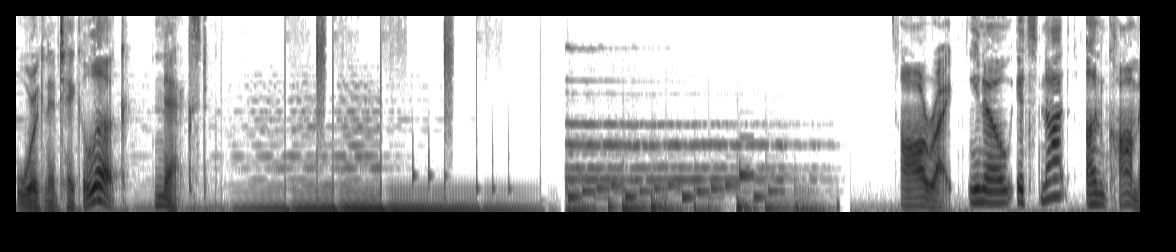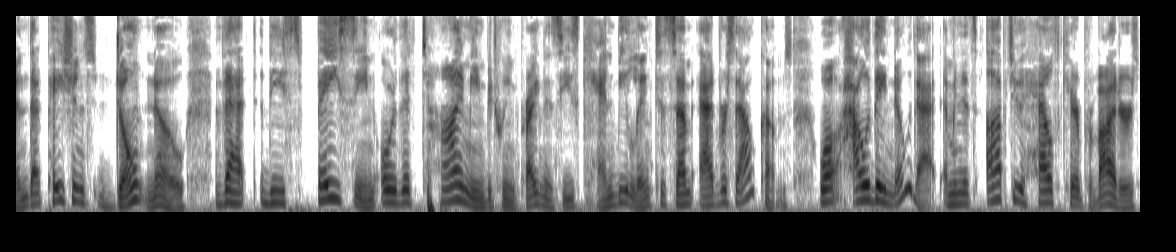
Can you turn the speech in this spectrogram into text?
We're going to take a look next. All right. You know, it's not uncommon that patients don't know that the spacing or the timing between pregnancies can be linked to some adverse outcomes. Well, how would they know that? I mean, it's up to healthcare providers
